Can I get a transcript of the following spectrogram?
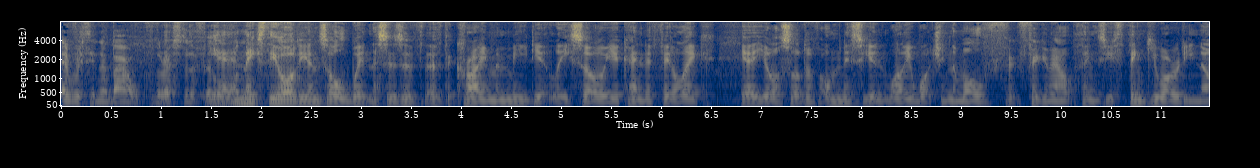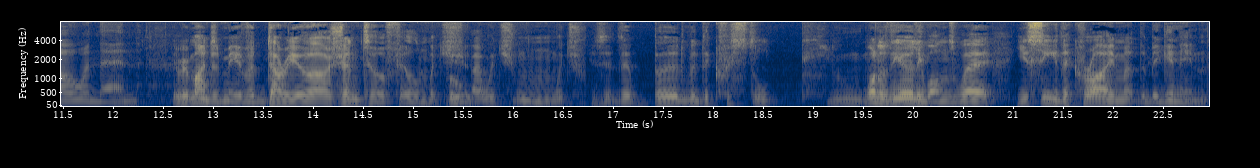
everything about for the rest of the film Yeah, it makes the audience all witnesses of, of the crime immediately, so you kind of feel like, yeah, you're sort of omniscient while you're watching them all f- figure out things you think you already know, and then. It reminded me of a Dario Argento film, which uh, which mm, which is it? The Bird with the Crystal Plume. One of the early ones where you see the crime at the beginning,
